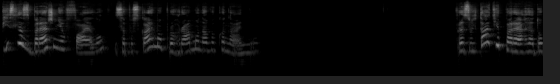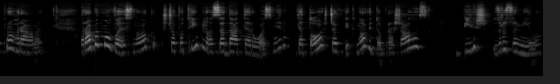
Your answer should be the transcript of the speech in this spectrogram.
Після збереження файлу запускаємо програму на виконання. В результаті перегляду програми робимо висновок, що потрібно задати розмір для того, щоб вікно відображалось більш зрозуміло.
